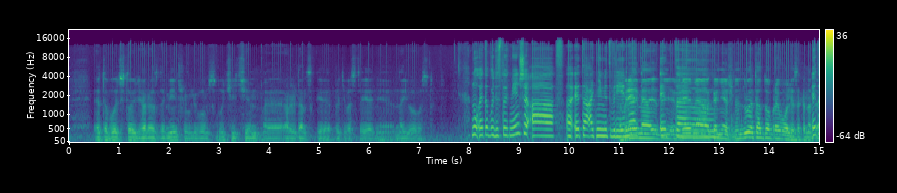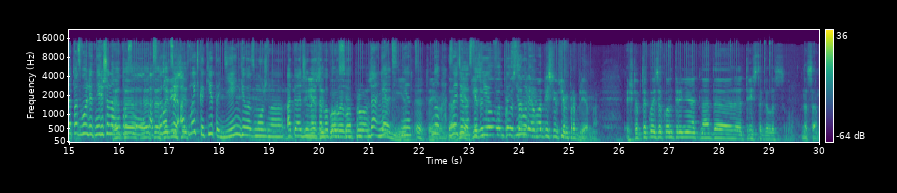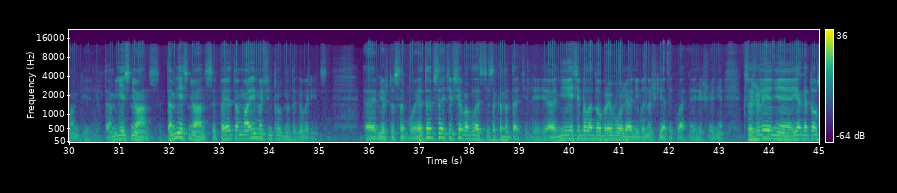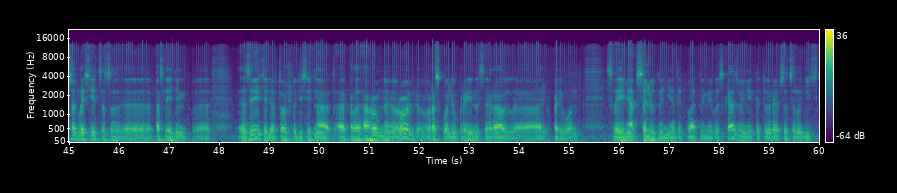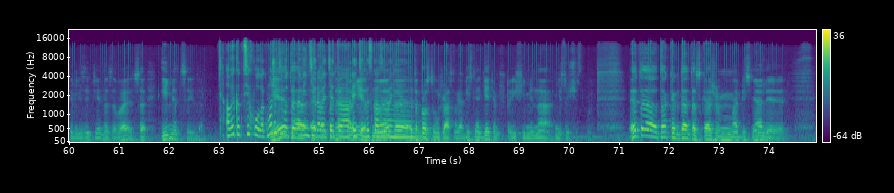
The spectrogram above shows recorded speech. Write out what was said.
это будет стоить гораздо меньше в любом случае, чем э, гражданское противостояние на юго-востоке. Ну, это будет стоить меньше, а а, это отнимет время. Время, это- время, конечно, ну это от доброй воли законодателя. Это позволит нерешенному Это- вопросу это с коррупцией зависит- отмыть какие-то деньги, возможно, опять же, на этом Языковый вопросе. вопрос? Да, нет, нет, это Ну, ерунда. знаете, у нет, языковой вопрос, там я вам объясню, в чем проблема. Чтобы такой закон принять, надо 300 голосов на самом деле. Там есть нюансы. Там есть нюансы, поэтому а им очень трудно договориться э, между собой. Это, кстати, все во власти законодателей. Они, если была добрая воля, они бы нашли адекватное решение. К сожалению, я готов согласиться с э, последним э, зрителя в том, что действительно огромную роль в расколе Украины сыграл Парион своими абсолютно неадекватными высказываниями, которые в социологическом языке называются имяцидом. А вы как психолог можете И вот прокомментировать это, подготов- эти Нет, ну высказывания? Это, это просто ужасно, объяснять детям, что их имена не существует. Это так когда-то, скажем, объясняли,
